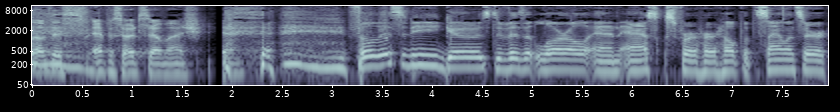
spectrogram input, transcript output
love this episode so much. Yeah. Felicity goes to visit Laurel and asks for her help with the silencer.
